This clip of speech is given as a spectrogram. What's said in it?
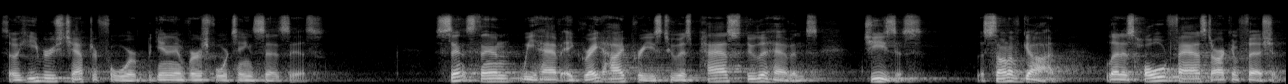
So, Hebrews chapter 4, beginning in verse 14, says this Since then we have a great high priest who has passed through the heavens, Jesus, the Son of God. Let us hold fast our confession.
